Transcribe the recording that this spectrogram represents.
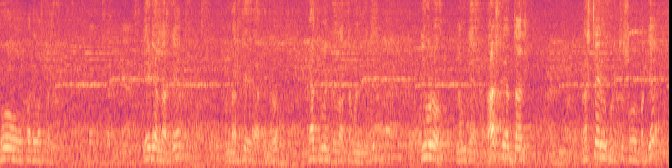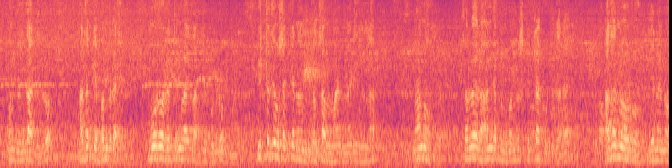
ಭೂ ಪರಿವರ್ತನೆ. ಎ ಡಿ ಎಲ್ ಆರ್ಗೆ ಒಂದು ಅರ್ಜಿ ಹಾಕಿದ್ರು. ಡಾಕ್ಯುಮೆಂಟ್ ಎಲ್ಲ ತಗೊಂಡಿದ್ದೀವಿ. ಇವರು ನಮಗೆ ರಾಷ್ಟ್ರೀಯ ಹೆದ್ದಾರಿ, ರಸ್ತೆಯನ್ನು ಗುರುತಿಸುವ ಬಗ್ಗೆ ಒಂದು ಇದಾಗಿದ್ದರು ಅದಕ್ಕೆ ಬಂದರೆ ಮೂರುವರೆ ತಿಂಗಳಾಯಿತು ಅರ್ಜಿ ಕೊಟ್ಟು. ಇಷ್ಟು ದಿವಸಕ್ಕೆ ನಾನು ಕೆಲಸ ಮಾಡಿ ನಡೀಲಿಲ್ಲ. ನಾನು ಸರ್ವೇರ ಆಂಜಪ್ಪನ ಬಂದು ಸ್ಕೆಚ್ ಹಾಕಿಕೊಟ್ಟಿದ್ದಾರೆ ಅದನ್ನು ಅವರು ಏನೇನೋ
